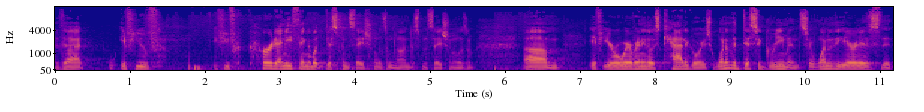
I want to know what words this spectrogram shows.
that if you've if you've heard anything about dispensationalism, non-dispensationalism, um, if you're aware of any of those categories, one of the disagreements or one of the areas that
